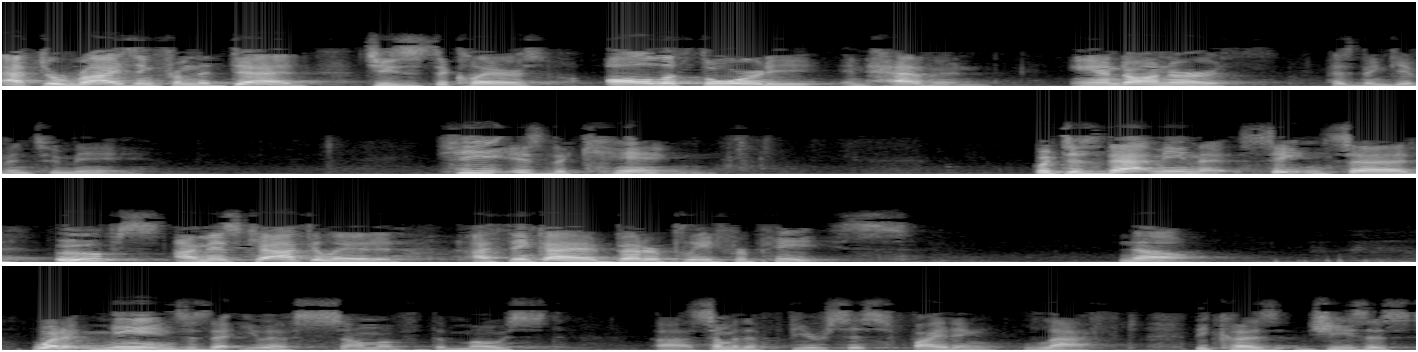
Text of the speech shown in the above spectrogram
After rising from the dead, Jesus declares, All authority in heaven and on earth has been given to me. He is the king. But does that mean that Satan said, Oops, I miscalculated. I think I had better plead for peace? No. What it means is that you have some of the most, uh, some of the fiercest fighting left because Jesus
